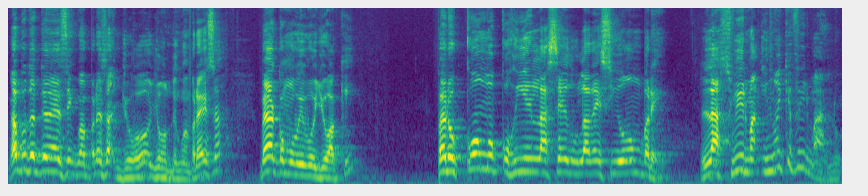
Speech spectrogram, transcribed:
Vea, pues usted tiene cinco empresas. Yo, yo no tengo empresa. Vea cómo vivo yo aquí. Pero ¿cómo cogí en la cédula de ese hombre? Las firmas. Y no hay que firmarlo.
